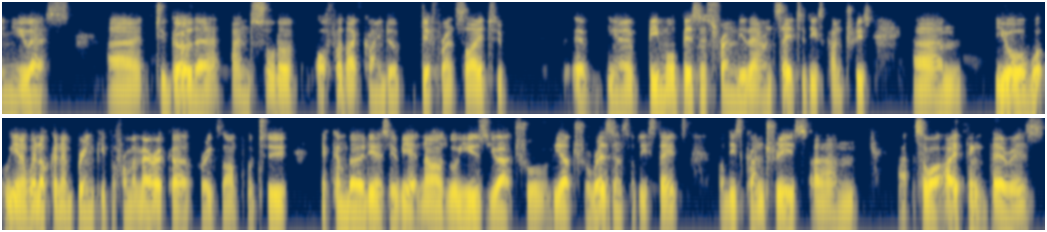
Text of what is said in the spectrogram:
and US uh, to go there and sort of offer that kind of different side to, uh, you know, be more business friendly there and say to these countries, um, you're, you know, we're not going to bring people from America, for example, to your Cambodias, your Vietnams. We'll use your actual the actual residents of these states of these countries. Um, so I think there is,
